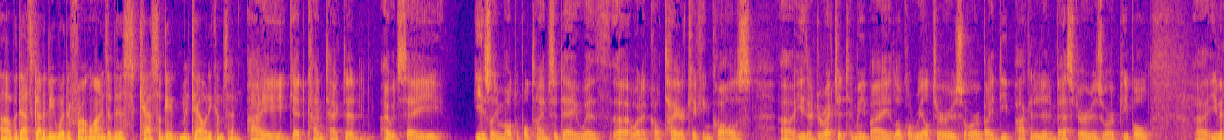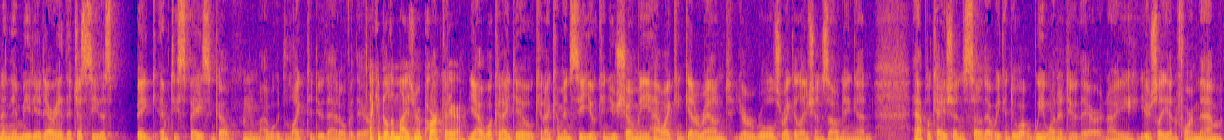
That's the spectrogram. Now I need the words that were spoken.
Uh, but that's got to be where the front lines of this Castlegate mentality comes in. I get contacted, I would say, easily multiple times a day with uh, what I'd call tire kicking calls, uh, either directed to me by local realtors or by deep pocketed investors or people, uh, even in the immediate area, that just see this big empty space and go, hmm, I would like to do that over there. I could build a Mizner Park could, there. Yeah, what could I do? Can I come and see you? Can you show me how I can get around your rules, regulations, zoning, and applications so that we can do what we want to do there? And I usually inform them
